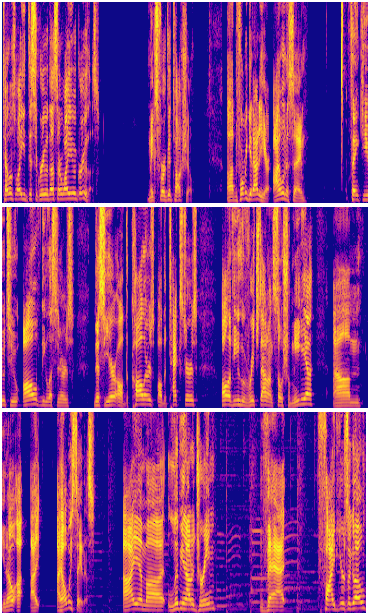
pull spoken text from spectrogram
Tell us why you disagree with us or why you agree with us. Makes for a good talk show. Uh, before we get out of here, I want to say thank you to all of the listeners this year, all the callers, all the texters, all of you who've reached out on social media. Um, you know, I, I, I always say this. I am uh, living out a dream that five years ago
